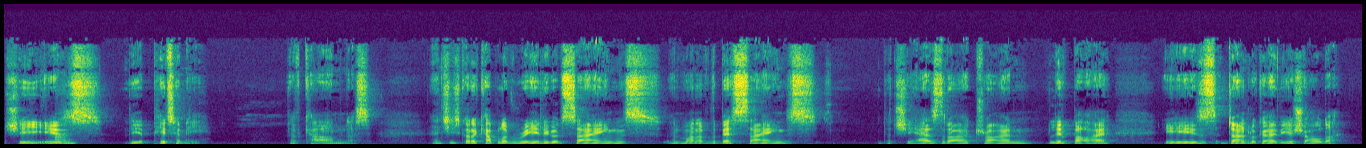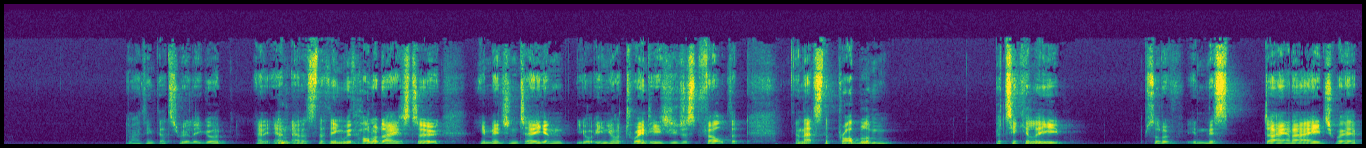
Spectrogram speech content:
She is the epitome of calmness, And she's got a couple of really good sayings. And one of the best sayings that she has that I try and live by is don't look over your shoulder. And I think that's really good. And, and, mm. and it's the thing with holidays too. You mentioned Tegan, you're in your 20s, you just felt that, and that's the problem, particularly sort of in this day and age where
